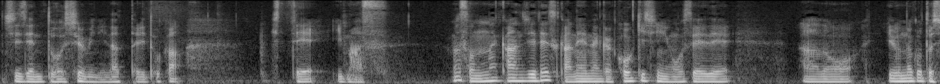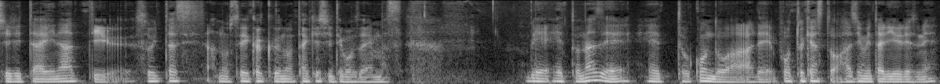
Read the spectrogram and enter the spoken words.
自然と趣味になったりとかしています。まあそんな感じですかね。なんか好奇心旺盛であのいろんなこと知りたいなっていうそういったあの性格のたけしでございます。でえっとなぜえっと今度はあれポッドキャストを始めた理由ですね。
